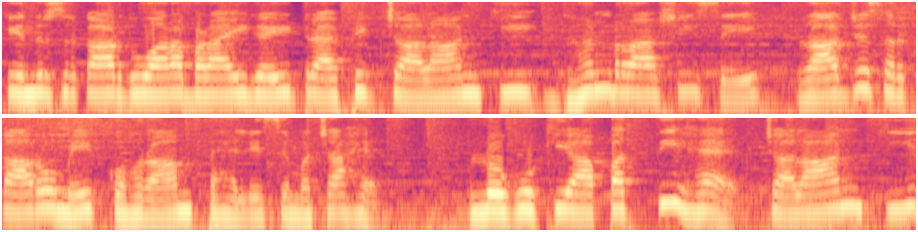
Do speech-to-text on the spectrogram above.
केंद्र सरकार द्वारा बढ़ाई गई ट्रैफ़िक चालान की धनराशि से राज्य सरकारों में कोहराम पहले से मचा है। लोगों की आपत्ति है, चालान की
